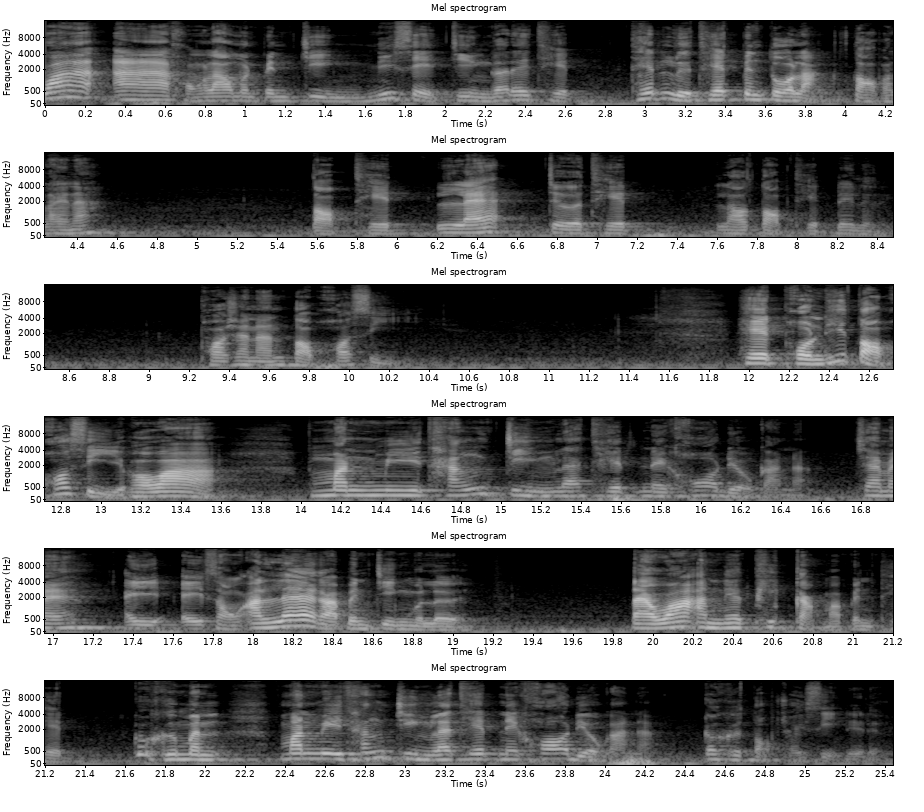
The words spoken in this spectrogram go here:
ว่า R ของเรามันเป็นจริง นิเศษจริงก็ได้เท็จเท็จหรือเท็จเป็นตัวหลักตอบอะไรนะ ตอบเท็จและเจอเท็จเราตอบเท็จได้เลย เพราะฉะนั้นตอบข้อ 4 เหตุผลที่ตอบข้อ 4 เพราะว่ามันมีทั้งจริงและเท็จในข้อเดียวกันอะใช่ไหมไอไอสองอันแรกอะเป็นจริงหมดเลย แต่ว่าอันเนี้ยพลิกกลับมาเป็นเท็จ ก็คือมันมันมีทั้งจริงและเท็จในข้อเดียวกันอะ ก็คือตอบช้อยสี่ได้เลย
